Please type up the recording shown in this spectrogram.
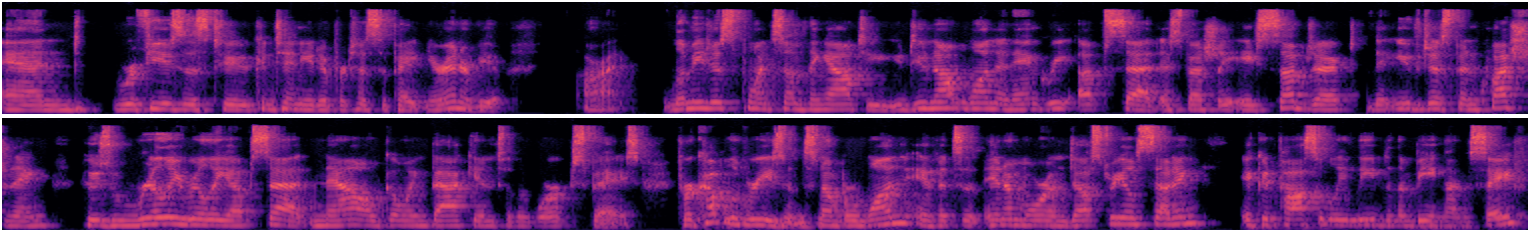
and refuses to continue to participate in your interview? All right let me just point something out to you. You do not want an angry, upset, especially a subject that you've just been questioning who's really, really upset now going back into the workspace for a couple of reasons. Number one, if it's in a more industrial setting, it could possibly lead to them being unsafe.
